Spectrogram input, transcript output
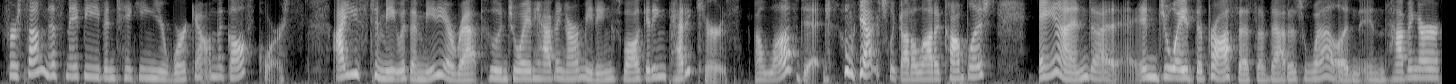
For some, this may be even taking your workout on the golf course. I used to meet with a media rep who enjoyed having our meetings while getting pedicures. I loved it. We actually got a lot accomplished and uh, enjoyed the process of that as well and, and having our,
